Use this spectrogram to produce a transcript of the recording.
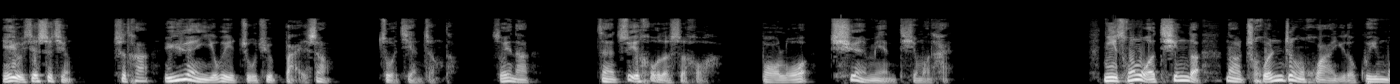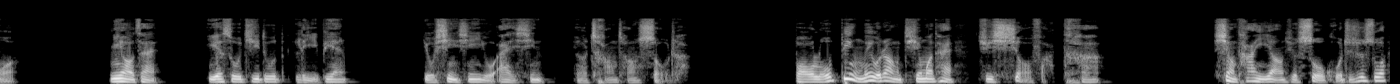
也有些事情是他愿意为主去摆上做见证的。所以呢，在最后的时候啊，保罗劝勉提摩太：“你从我听的那纯正话语的规模，你要在耶稣基督里边有信心、有爱心，要常常守着。”保罗并没有让提摩太去效法他，像他一样去受苦，只是说：“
